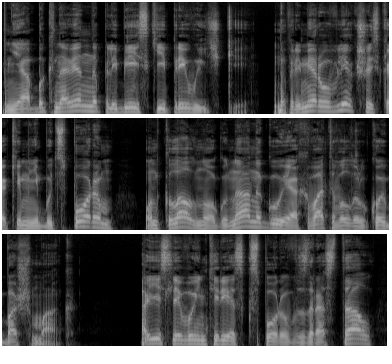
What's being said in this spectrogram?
необыкновенно плебейские привычки. Например, увлекшись каким-нибудь спором, он клал ногу на ногу и охватывал рукой башмак. А если его интерес к спору возрастал –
